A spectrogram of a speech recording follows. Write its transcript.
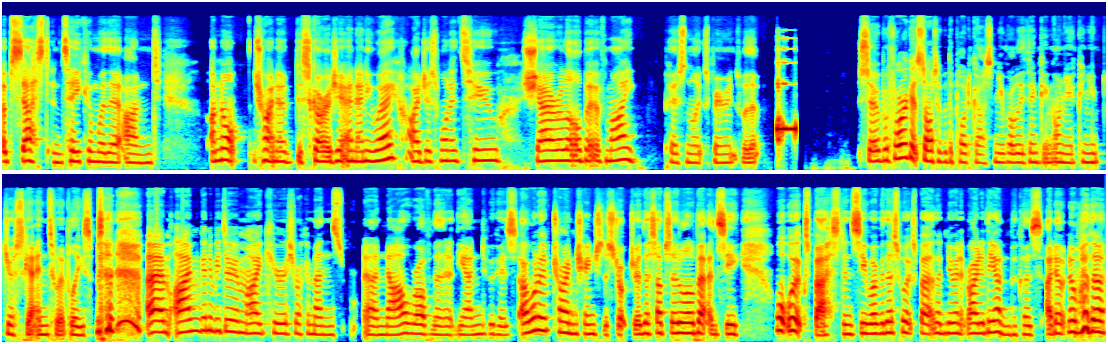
obsessed and taken with it and I'm not trying to discourage it in any way. I just wanted to share a little bit of my personal experience with it. So before I get started with the podcast, and you're probably thinking, Anya, can you just get into it, please? um, I'm going to be doing my curious recommends uh, now rather than at the end because I want to try and change the structure of this episode a little bit and see what works best and see whether this works better than doing it right at the end because I don't know whether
